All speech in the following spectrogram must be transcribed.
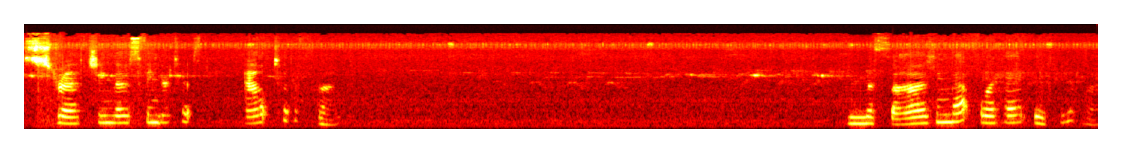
Stretching those fingertips out to the front. Massaging that forehead if you'd like.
